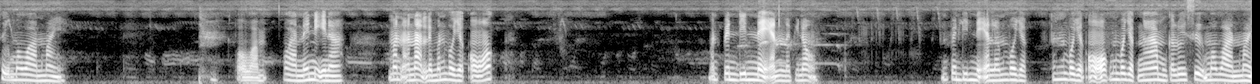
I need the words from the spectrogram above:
ซื้อมาหวานใหม่เพราะว่าหวานในนี้นะมันอันนั้นเลยมันบ่อยากออก มันเป็นดินแหนนเลยพี่น้อง มันเป็นดินแหนนแล้วมันบ่อยาก มันบ่อยากออกมันบ่อยากงามก็เลยซื้อมาหวานใหม่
